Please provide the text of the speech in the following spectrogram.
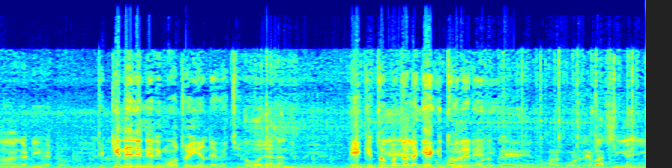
ਤਾਂ ਗੱਡੀ ਹਿੱਟ ਹੋ ਗਈ ਤੇ ਕਿੰਨੇ ਜਣਿਆਂ ਦੀ ਮੌਤ ਹੋਈ ਜਾਂਦੇ ਵਿੱਚ? ਦੋ ਜਣਿਆਂ ਦੀ ਹੋਈ ਹੈ ਇਹ ਕਿੱਥੋਂ ਪਤਾ ਲੱਗਿਆ ਕਿੱਥੋਂ ਦੇ ਨੇ ਤੁਮਲਕੋਟ ਦੇ ਵਾਸੀ ਆ ਜੀ।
